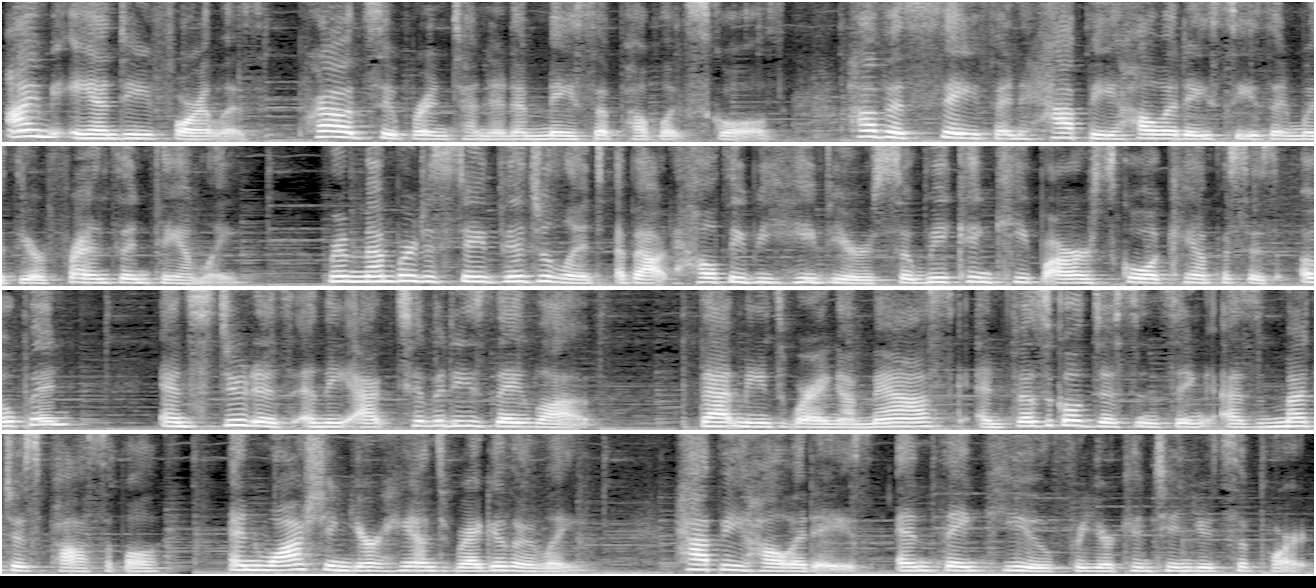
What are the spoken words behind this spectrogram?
I'm Andi Fourlis, proud superintendent of Mesa Public Schools. Have a safe and happy holiday season with your friends and family. Remember to stay vigilant about healthy behaviors so we can keep our school campuses open and students in the activities they love. That means wearing a mask and physical distancing as much as possible and washing your hands regularly. Happy holidays and thank you for your continued support.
